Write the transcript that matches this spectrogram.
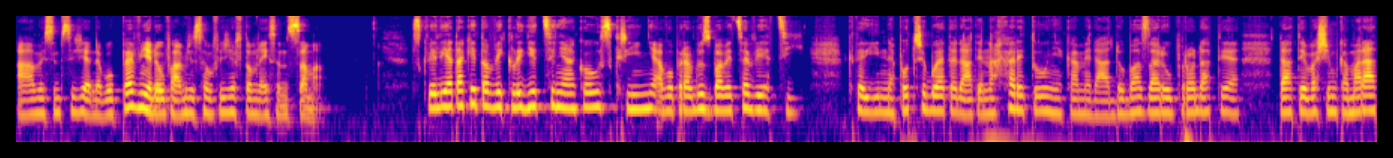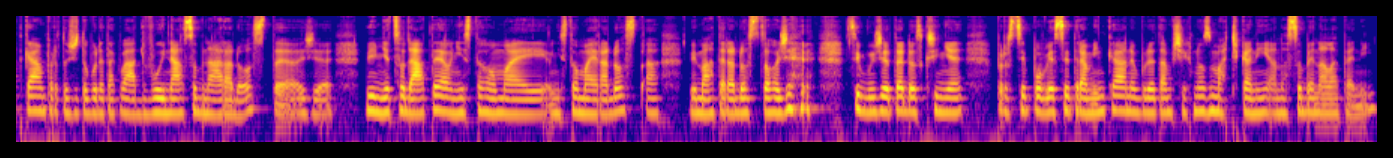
a myslím si, že, nebo pevně doufám, že, jsem, že v tom nejsem sama. Skvělé je taky to vyklidit si nějakou skříň a opravdu zbavit se věcí, které nepotřebujete, dát je na charitu, někam je dát do bazaru, prodat je, dát je vašim kamarádkám, protože to bude taková dvojnásobná radost, eh, že vy jim něco dáte a oni z toho mají, oni z toho mají radost a vy máte radost z toho, že si můžete do skříně prostě pověsit ramínka a nebude tam všechno zmačkaný a na sobě nalepený.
